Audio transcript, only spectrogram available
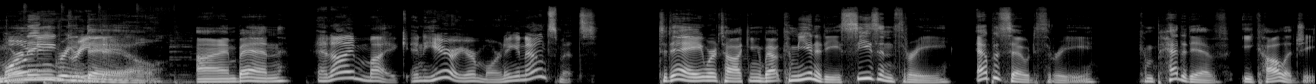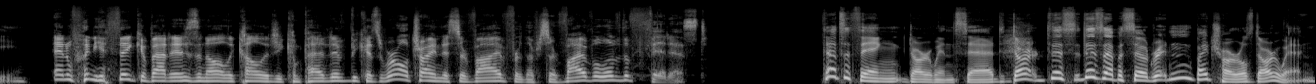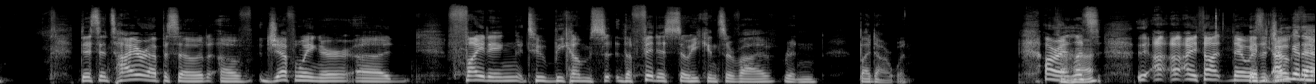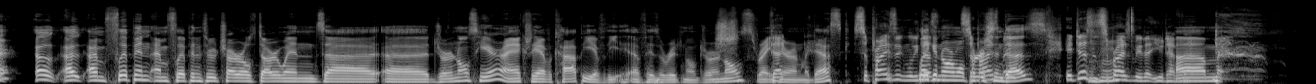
morning, Greendale. I'm Ben. And I'm Mike, and here are your morning announcements. Today we're talking about Community Season 3, Episode 3 Competitive Ecology. And when you think about it, isn't all ecology competitive because we're all trying to survive for the survival of the fittest. That's a thing Darwin said. Dar- this this episode written by Charles Darwin. This entire episode of Jeff Winger uh, fighting to become the fittest so he can survive, written by Darwin. All right, Uh-huh. let's. I, I- thought there was If- a joke I'm gonna there. Oh, I, I'm flipping. I'm flipping through Charles Darwin's uh, uh, journals here. I actually have a copy of the of his original journals right That- here on my desk, Surprisingly, like a normal person me. does. It doesn't surprise me that you'd have that.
